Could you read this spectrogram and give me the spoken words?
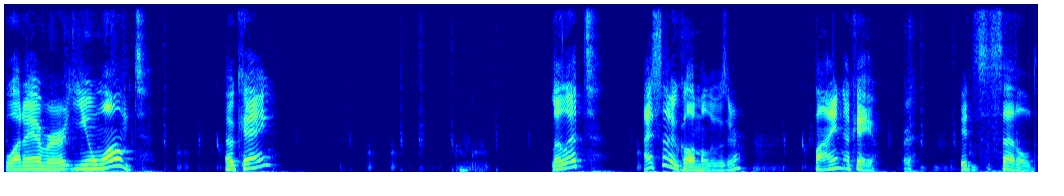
whatever you want. Okay? Lilith? I saw you call him a loser. Fine, okay. It's settled.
